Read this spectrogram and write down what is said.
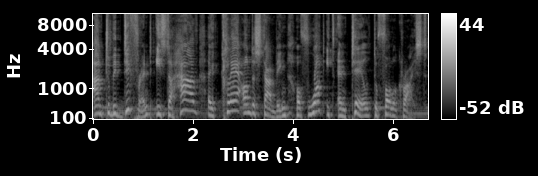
And to be different is to have a clear understanding of what it entails to follow Christ.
